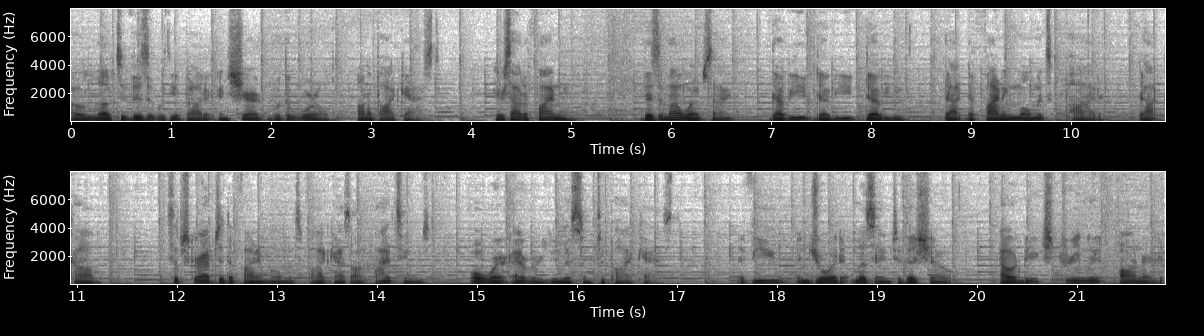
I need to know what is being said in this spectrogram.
I would love to visit with you about it and share it with the world on a podcast. Here's how to find me. Visit my website, www.definingmomentspod.com. Subscribe to Defining Moments Podcast on iTunes or wherever you listen to podcasts. If you enjoyed listening to this show, I would be extremely honored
